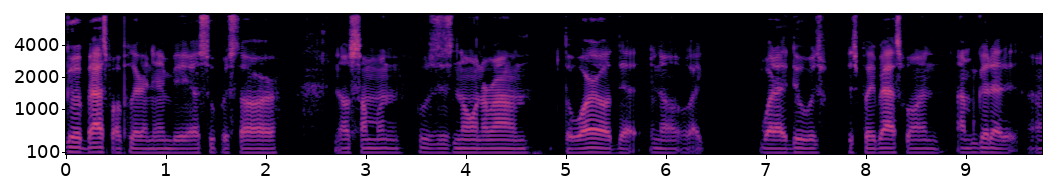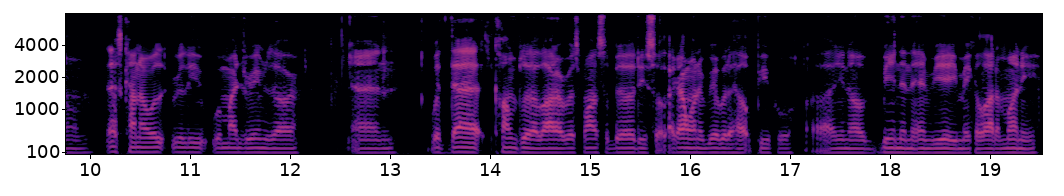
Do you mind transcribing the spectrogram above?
good basketball player in the NBA, a superstar, you know, someone who's just known around the world that you know like what I do is is play basketball and I'm good at it. Um, that's kind of really what my dreams are, and with that comes with a lot of responsibility. So like I want to be able to help people. Uh, you know, being in the NBA, you make a lot of money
